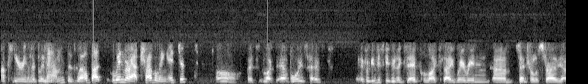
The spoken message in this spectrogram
up here in the Blue Mountains as well. But when we're out traveling, it just oh, it's like our boys have if we can just give you an example, like say we're in um, Central Australia,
